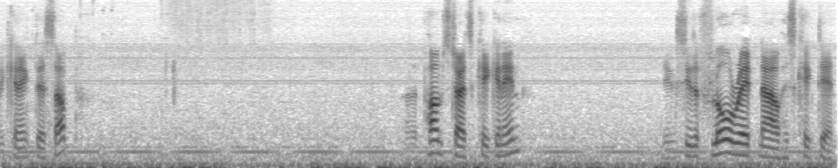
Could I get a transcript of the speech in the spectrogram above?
We connect this up. And the pump starts kicking in. You can see the flow rate now has kicked in.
